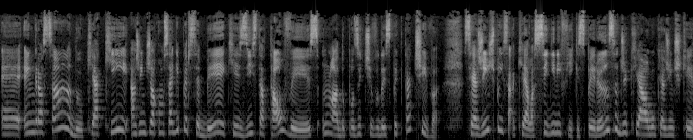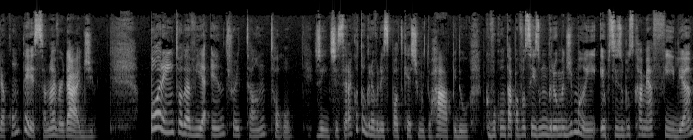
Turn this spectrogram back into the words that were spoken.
é, é, engraçado que aqui a gente já consegue perceber que exista talvez um lado positivo da expectativa. Se a gente pensar que ela significa esperança de que algo que a gente queira aconteça, não é verdade? Porém, todavia, entretanto, Gente, será que eu tô gravando esse podcast muito rápido? Porque eu vou contar para vocês um drama de mãe. Eu preciso buscar minha filha.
